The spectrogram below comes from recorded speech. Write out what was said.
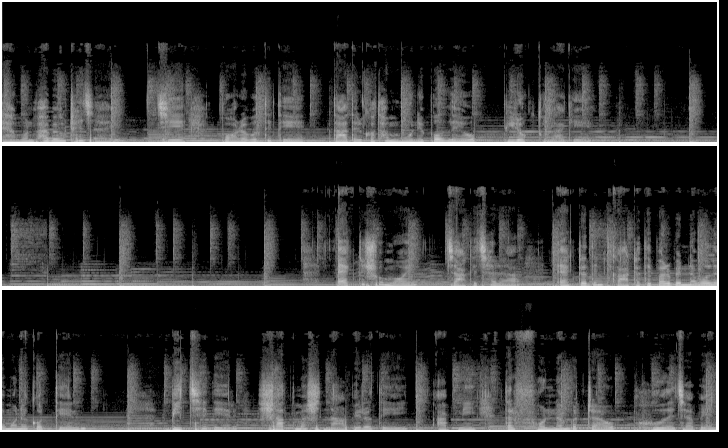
এমনভাবে উঠে যায় যে পরবর্তীতে তাদের কথা মনে পড়লেও বিরক্ত লাগে। একটা সময় যাকে ছাড়া একটা দিন কাটাতে পারবেন না বলে মনে করতেন, বিচ্ছেদের সাত মাস না পেরোতেই আপনি তার ফোন নাম্বারটাও ভুলে যাবেন।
